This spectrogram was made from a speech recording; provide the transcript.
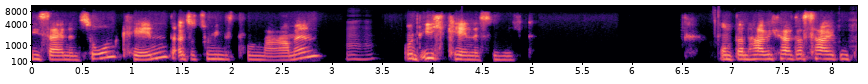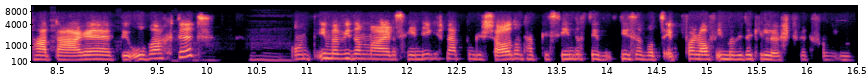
die seinen Sohn kennt, also zumindest vom Namen, mhm. und ich kenne sie nicht. Und dann habe ich halt das halt ein paar Tage beobachtet hm. Und immer wieder mal das Handy geschnappt und geschaut und habe gesehen, dass die, dieser WhatsApp-Verlauf immer wieder gelöscht wird von ihm.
